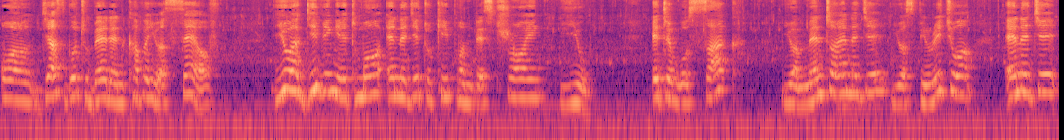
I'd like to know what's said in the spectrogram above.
or just go to bed and cover yourself, you are giving it more energy to keep on destroying you. It will suck your mental energy, your spiritual energy,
